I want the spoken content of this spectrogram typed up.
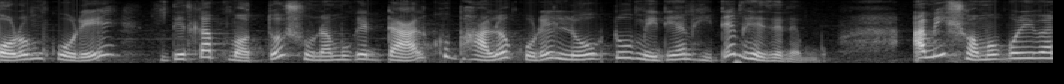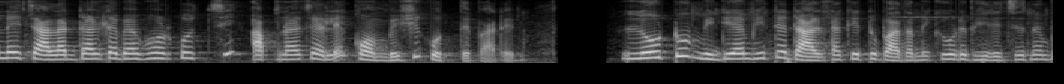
গরম করে দেড় কাপ মতো সোনামুগের ডাল খুব ভালো করে লো টু মিডিয়াম হিটে ভেজে নেব। আমি সমপরিমাণে চালার ডালটা ব্যবহার করছি, আপনারা চাইলে কম বেশি করতে পারেন। লো টু মিডিয়াম হিটে ডালটাকে একটু বাদামি করে ভেজে নেব।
